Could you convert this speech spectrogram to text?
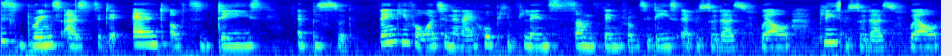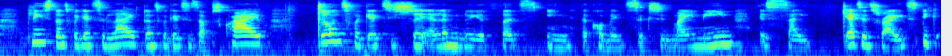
This brings us to the end of today's episode. Thank you for watching and i hope you've learned something from today's episode as well. Please episode as well. Please don't forget to like don't forget to subscribe. Don't forget to share and let me know your thoughts in the comment section. My name is sally get it right. Speak.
